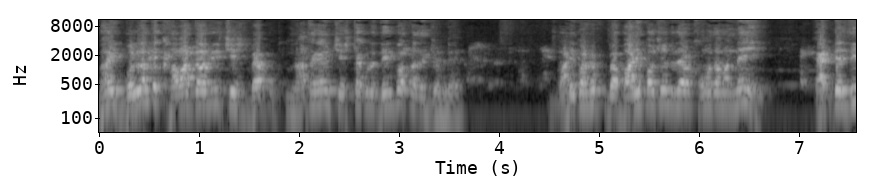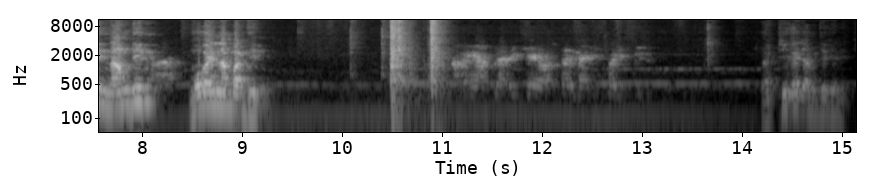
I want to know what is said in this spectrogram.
ভাই বললাম তো খাবার দাওয়া দিয়ে ব্যাপক না থাকে আমি চেষ্টা করে দেখব আপনাদের জন্য। বাড়ি পাঠ বাড়ি পৌঁছতে দেওয়ার ক্ষমতা আমার নেই। অ্যাড্রেস দিন নাম দিন মোবাইল নাম্বার দিন। ঠিক আছে আমি দেখে নিচ্ছি।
